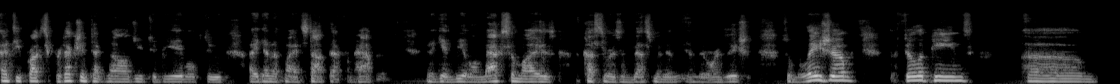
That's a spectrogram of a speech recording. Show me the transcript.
anti-proxy protection technology to be able to identify and stop that from happening. And again, be able to maximize the customer's investment in, in their organization. So Malaysia, the Philippines, um,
